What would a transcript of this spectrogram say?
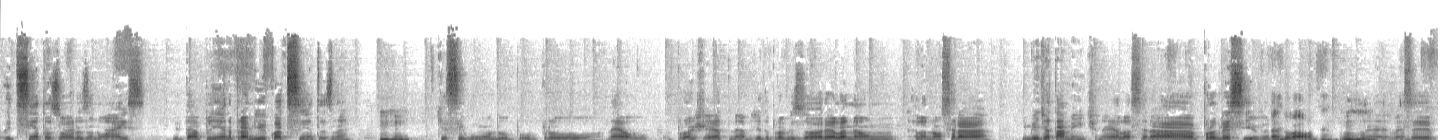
800 horas anuais, e tá ampliando para 1.400, né? Uhum que segundo o, pro, né, o, o, projeto, né, a medida provisória, ela não, ela não será imediatamente, né? Ela será progressiva. Né? Gradual, né? Uhum. É, vai ser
